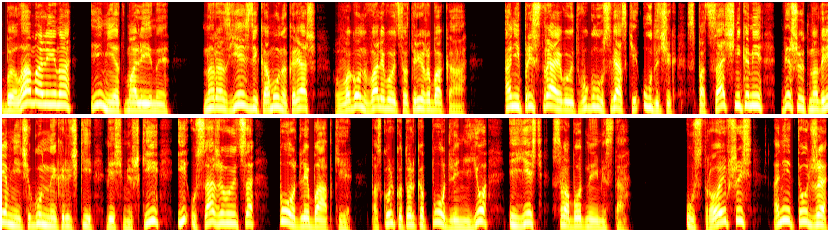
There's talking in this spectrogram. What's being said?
Была малина и нет малины. На разъезде кому на кряж в вагон вваливаются три рыбака — они пристраивают в углу связки удочек с подсачниками, вешают на древние чугунные крючки вещмешки и усаживаются подле бабки, поскольку только подле нее и есть свободные места. Устроившись, они тут же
